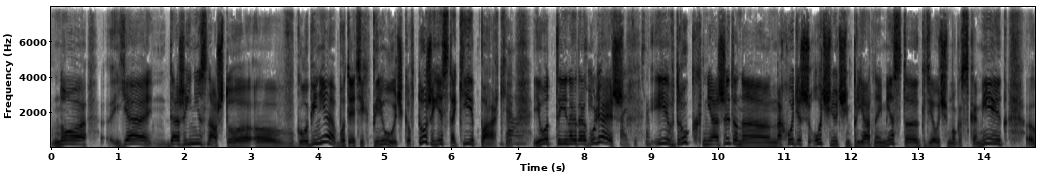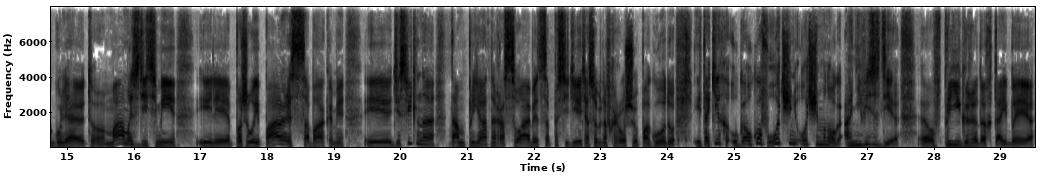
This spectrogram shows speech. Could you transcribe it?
но я даже и не знал, что э, в глубине вот этих переулочков тоже есть такие парки. Да. И вот ты иногда Химия гуляешь, и вдруг вдруг неожиданно находишь очень-очень приятное место, где очень много скамеек, гуляют мамы с детьми или пожилые пары с собаками. И действительно там приятно расслабиться, посидеть, особенно в хорошую погоду. И таких уголков очень-очень много. Они везде. В пригородах Тайбэя,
